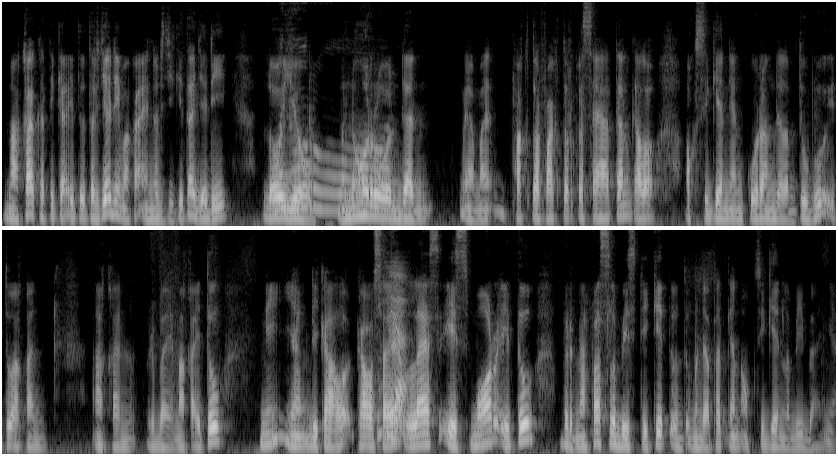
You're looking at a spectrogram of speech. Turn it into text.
Maka ketika itu terjadi, maka energi kita jadi loyo, Menurun. menurun dan ya, faktor-faktor kesehatan kalau oksigen yang kurang dalam tubuh itu akan akan berbahaya. Maka itu ini yang di kalau, kalau saya Iya. less is more itu bernafas lebih sedikit untuk mendapatkan oksigen lebih banyak.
